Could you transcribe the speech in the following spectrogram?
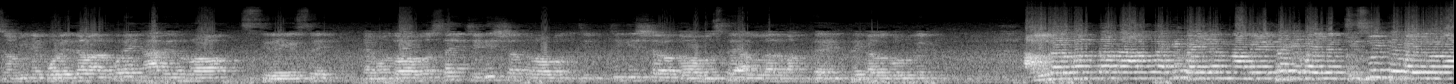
জমিনে পড়ে যাওয়ার পরে ঘাড়ের রং ছিঁড়ে গেছে। এমত অবস্থায় চিকিৎসারত অবস্থায় আল্লাহর বান্দা ইন্তেকাল করলেন। আল্লাহর বান্দা না আল্লাহকে পাইলেন না, মেয়েটাকে পাইলেন কিছুইতে পাইল না।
